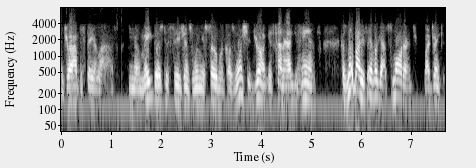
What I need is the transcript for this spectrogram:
and drive to stay alive. You know, make those decisions when you're sober because once you're drunk, it's kind of out of your hands. Because nobody's ever got smarter by drinking.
